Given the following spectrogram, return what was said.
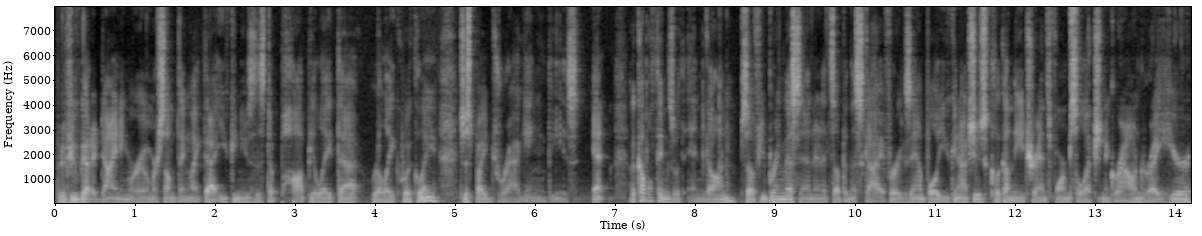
But if you've got a dining room or something like that, you can use this to populate that really quickly just by dragging these. And a couple things with engon. So if you bring this in and it's up in the sky, for example, you can actually just click on the transform selection to ground right here.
